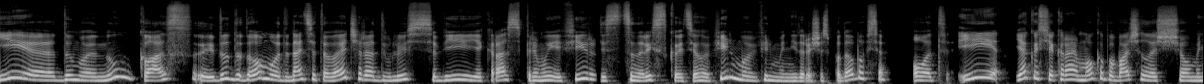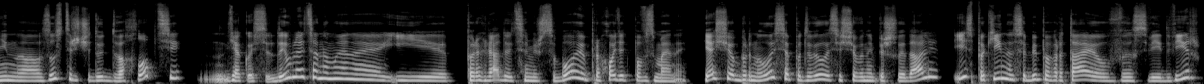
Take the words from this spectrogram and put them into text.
І е, думаю, ну клас, йду додому 11 вечора, дивлюсь собі якраз прямий ефір зі сценаристкою цього фільму. Фільм мені, до речі, сподобався. От і якось я краєм ока побачила, що мені на зустріч ідуть два хлопці, якось дивляться на мене і переглядаються між собою, приходять повз мене. Я ще обернулася, подивилася, що вони пішли далі, і спокійно собі повертаю в свій двір.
